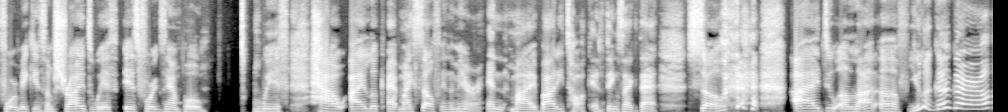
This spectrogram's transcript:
for making some strides with is, for example, with how I look at myself in the mirror and my body talk and things like that. So I do a lot of, you look good, girl.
